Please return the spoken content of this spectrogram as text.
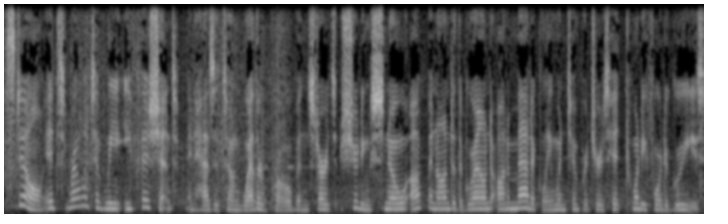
Still, it's relatively efficient. It has its own weather probe and starts shooting snow up and onto the ground automatically when temperatures hit 24 degrees.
